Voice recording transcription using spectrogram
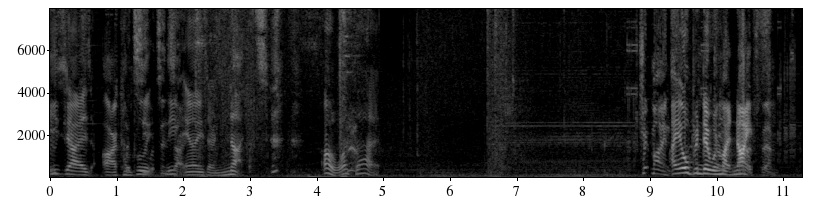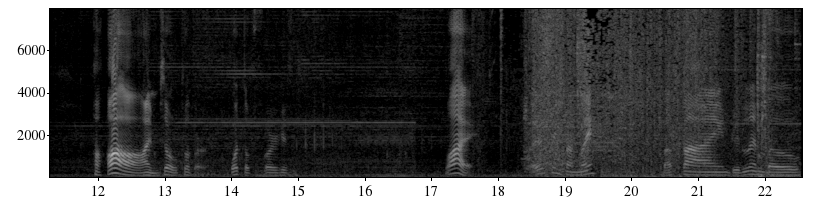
These guys are complete. These aliens are nuts. Oh, what's that? Trip mines. I opened it with my knife. them. Ha ha! I'm so clever. What the fuck is? Why? This seems friendly. But fine, do the limbo.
